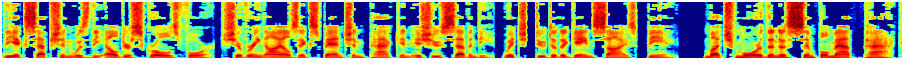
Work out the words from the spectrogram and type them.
The exception was the Elder Scrolls IV, Shivering Isles expansion pack in issue 70, which, due to the game's size, being much more than a simple map pack,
